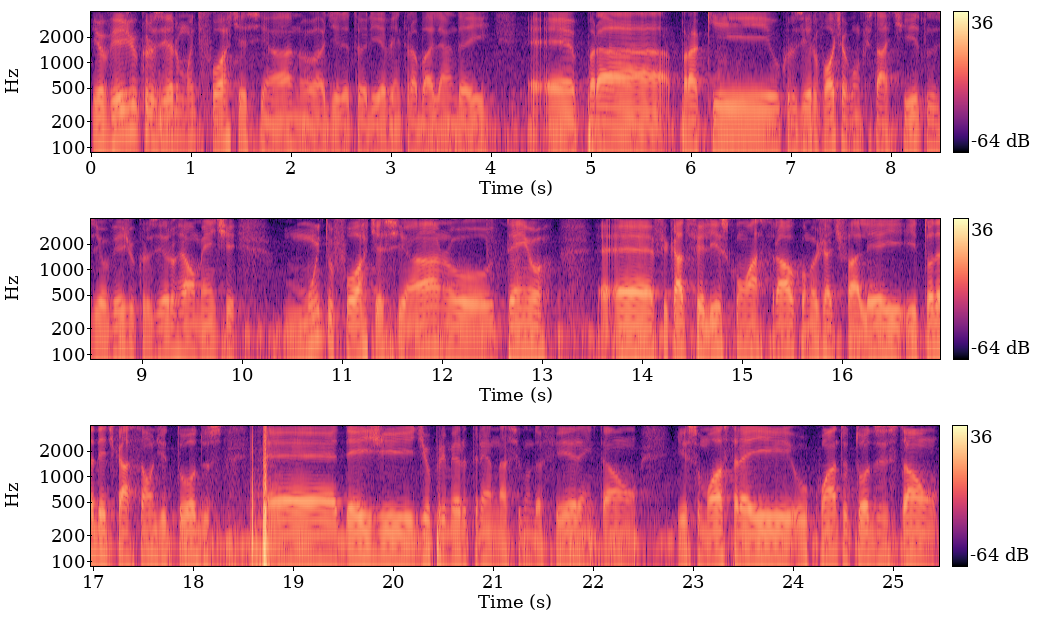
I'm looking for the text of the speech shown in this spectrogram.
Eu vejo o Cruzeiro muito forte esse ano, a diretoria vem trabalhando aí é, é para que o Cruzeiro volte a conquistar títulos e eu vejo o Cruzeiro realmente muito forte esse ano. Tenho é, é, ficado feliz com o Astral, como eu já te falei, e, e toda a dedicação de todos é, desde de o primeiro treino na segunda-feira. Então, isso mostra aí o quanto todos estão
